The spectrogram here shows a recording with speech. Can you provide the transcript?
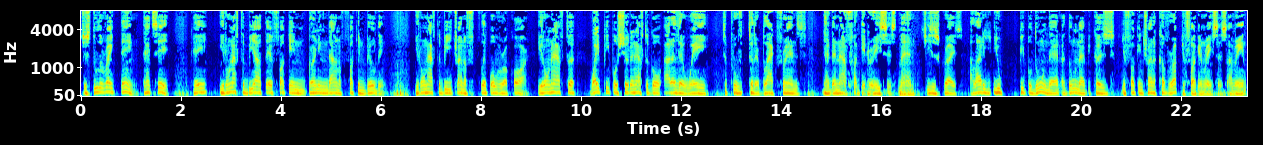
Just do the right thing. That's it. Okay? You don't have to be out there fucking burning down a fucking building. You don't have to be trying to flip over a car. You don't have to, white people shouldn't have to go out of their way to prove to their black friends that they're not fucking racist, man. Jesus Christ. A lot of you people doing that are doing that because you're fucking trying to cover up your fucking racist. I mean,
